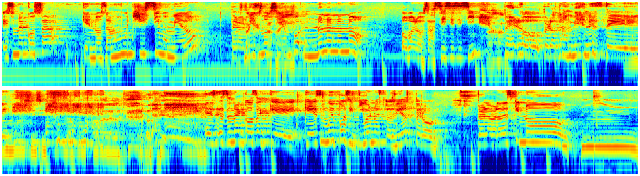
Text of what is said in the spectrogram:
es una cosa que nos da muchísimo miedo, pero Hasta al mismo ahí. tiempo, no, no, no, no. O bueno, o sea, sí, sí, sí, sí. Ajá. Pero, pero también este. Sí, sí, sí. la. Es, es una cosa que, que es muy positiva en nuestras vidas, pero, pero la verdad es que no, mm,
